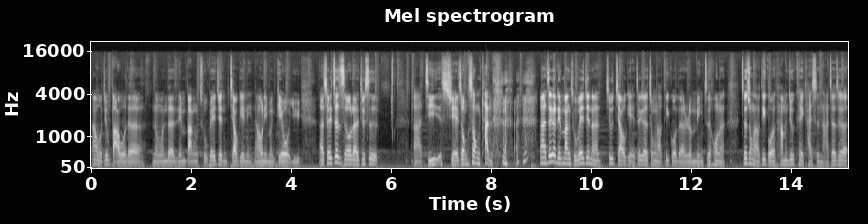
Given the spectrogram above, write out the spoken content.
那我就把我的我们的联邦储备券交给你，然后你们给我鱼啊，所以这时候呢就是。啊，集雪中送炭。那这个联邦储备券呢，就交给这个中老帝国的人民之后呢，这中老帝国他们就可以开始拿着这个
